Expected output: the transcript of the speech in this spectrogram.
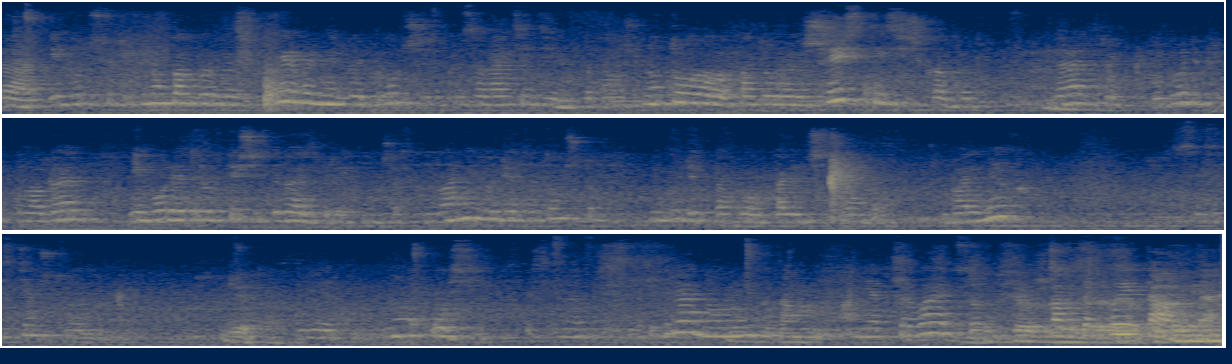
Да, и вот все-таки, ну, как бы, первый мир говорит, лучше образовать один, потому что, ну, то, которое 6 тысяч, как бы, да, то вроде предполагают не более 3 тысяч два избирательных участка, но они говорят о том, что не будет такого количества больных в связи с тем, что лето. лето, ну, осень, 18 сентября, но у них там, они открываются как-то поэтапно.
